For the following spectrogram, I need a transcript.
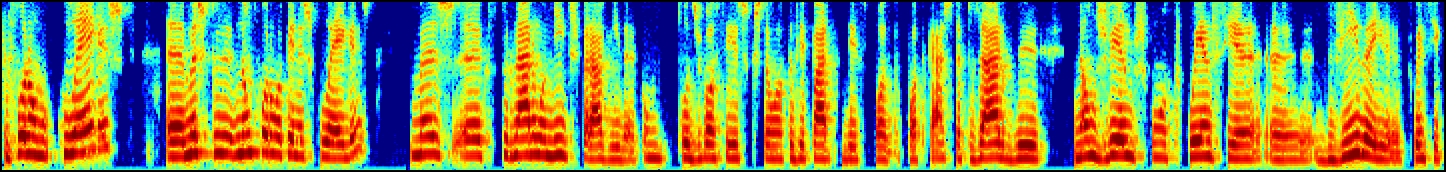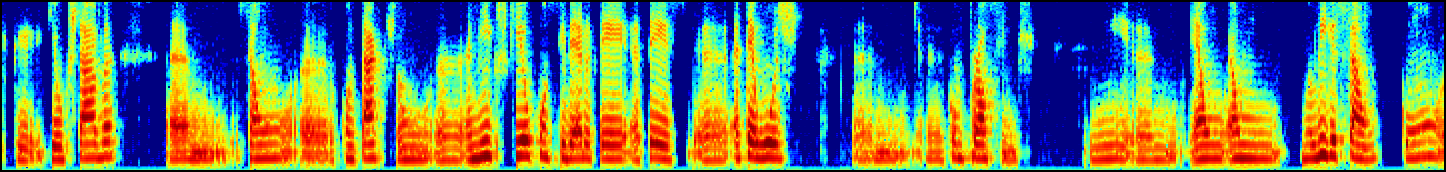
que foram colegas eh, mas que não foram apenas colegas, mas uh, que se tornaram amigos para a vida, como todos vocês que estão a fazer parte desse podcast, apesar de não nos vermos com a frequência uh, de vida e a frequência que, que eu gostava, um, ehm, são uh, contactos, são amigos que eu considero até, até, até hoje um, ehm, como próximos. E ehm, é, um, é um, uma ligação com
